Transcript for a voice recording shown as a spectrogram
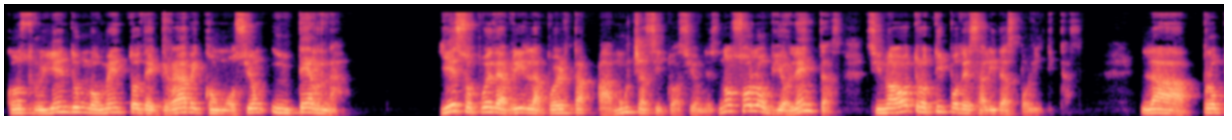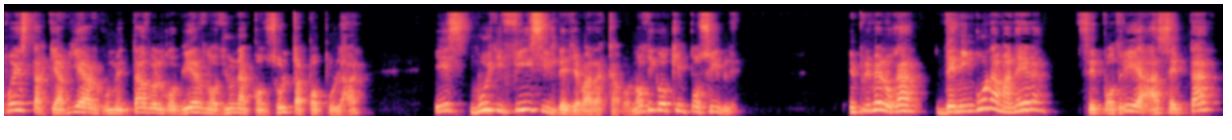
construyendo un momento de grave conmoción interna y eso puede abrir la puerta a muchas situaciones, no solo violentas, sino a otro tipo de salidas políticas. La propuesta que había argumentado el gobierno de una consulta popular es muy difícil de llevar a cabo, no digo que imposible. En primer lugar, de ninguna manera se podría aceptar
